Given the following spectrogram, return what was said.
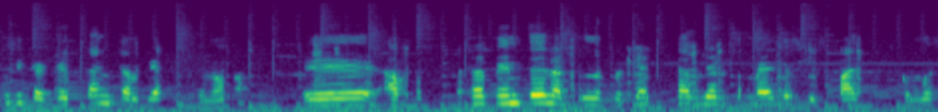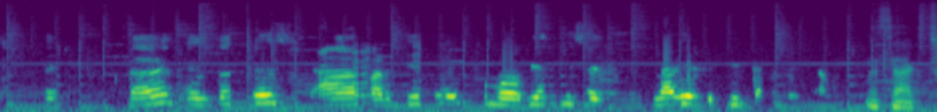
música que es tan cambiante, ¿no? Eh, afortunadamente la tecnología te ha abierto medios y espacios como este, ¿sabes? Entonces, a partir de ahí, como bien dices, nadie te quita. Exacto.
